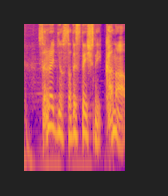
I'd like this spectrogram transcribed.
середньостатистичний канал.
